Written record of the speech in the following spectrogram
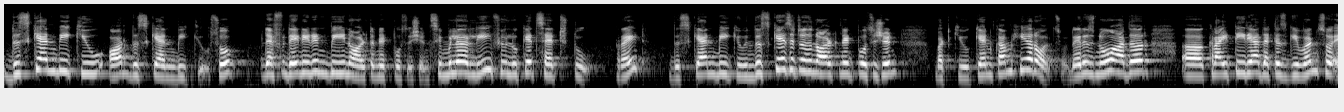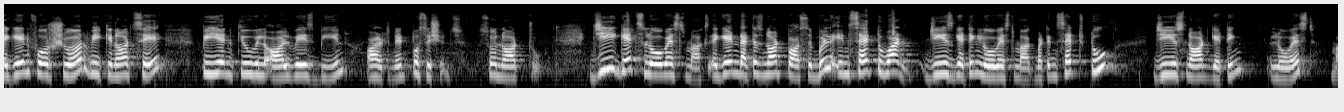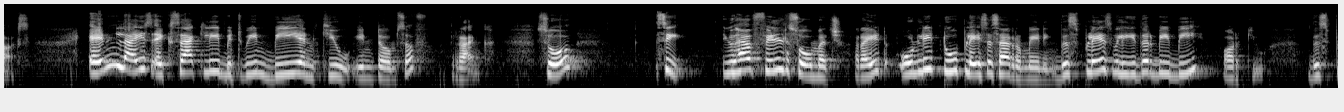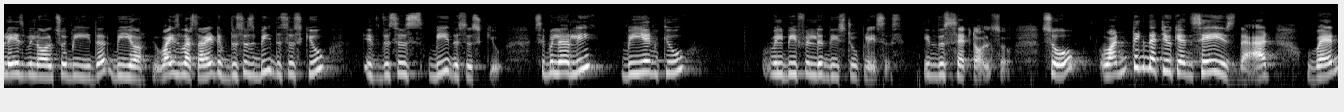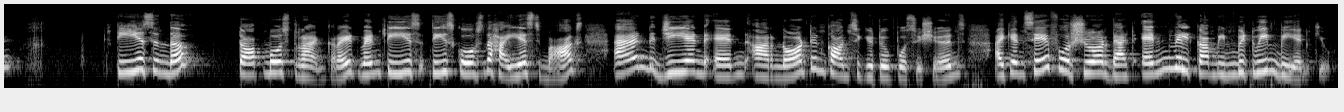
this can be Q or this can be Q. So they needn't be in alternate position. Similarly, if you look at set 2, right? This can be Q. In this case, it is an alternate position, but Q can come here also. There is no other uh, criteria that is given. So again, for sure, we cannot say P and Q will always be in alternate positions. So not true. G gets lowest marks. Again, that is not possible. In set 1, G is getting lowest mark, but in set 2, G is not getting lowest marks. N lies exactly between B and Q in terms of rank. So, see, you have filled so much, right? Only two places are remaining. This place will either be B or Q. This place will also be either B or Q. Vice versa, right? If this is B, this is Q. If this is B, this is Q. Similarly, B and Q will be filled in these two places in this set also. So, one thing that you can say is that when T is in the topmost rank, right? When T, is, T scores the highest marks and G and N are not in consecutive positions, I can say for sure that N will come in between B and Q,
